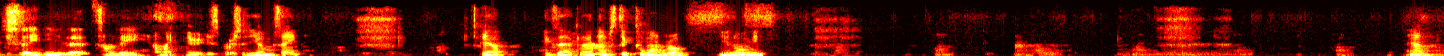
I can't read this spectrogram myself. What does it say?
just the idea that someday I might marry this person. You know what I'm saying? Yep, exactly. I'm stick to one, bro. You know me. Yeah.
